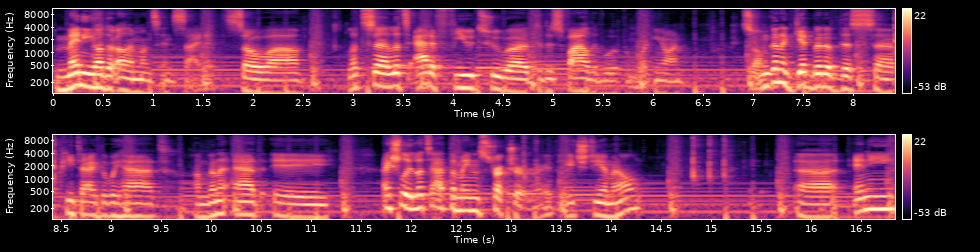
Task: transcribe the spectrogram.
many other elements inside it. So uh, let's uh, let's add a few to uh, to this file that we've been working on. So I'm gonna get rid of this uh, p tag that we had. I'm gonna add a actually let's add the main structure, right? HTML. Uh, any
